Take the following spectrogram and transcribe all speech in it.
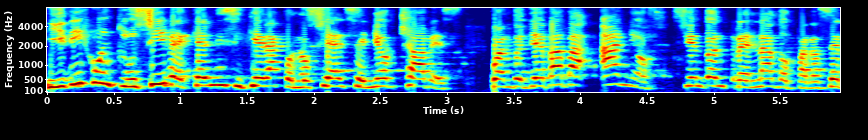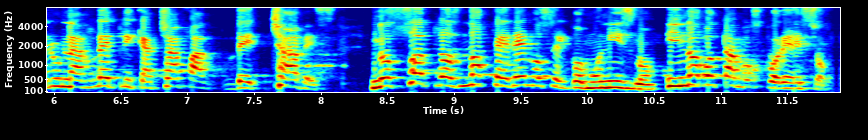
y dijo inclusive que él ni siquiera conocía al señor Chávez cuando llevaba años siendo entrenado para hacer una réplica chafa de Chávez. Nosotros no queremos el comunismo y no votamos por eso.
